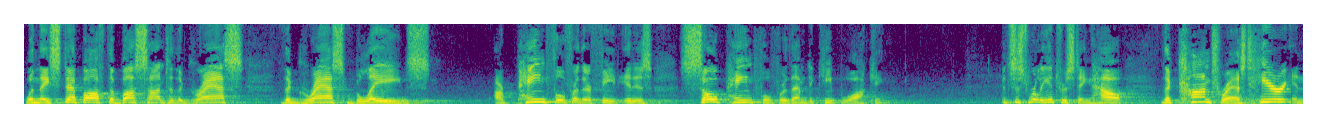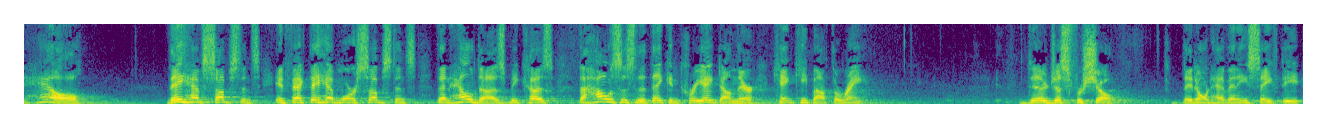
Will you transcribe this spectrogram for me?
When they step off the bus onto the grass, the grass blades are painful for their feet. It is so painful for them to keep walking. It's just really interesting how the contrast here in hell, they have substance. In fact, they have more substance than hell does because the houses that they can create down there can't keep out the rain. They're just for show. They don't have any safety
